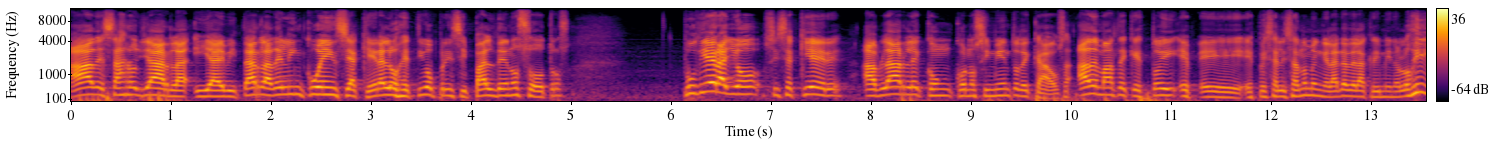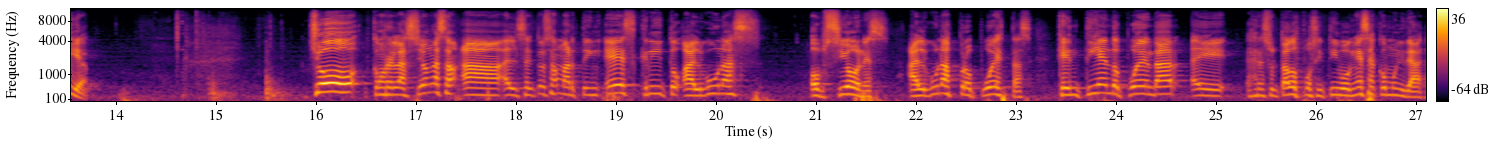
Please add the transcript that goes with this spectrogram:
a desarrollarla y a evitar la delincuencia, que era el objetivo principal de nosotros, pudiera yo, si se quiere, hablarle con conocimiento de causa, además de que estoy eh, eh, especializándome en el área de la criminología. Yo, con relación al sector San Martín, he escrito algunas opciones, algunas propuestas que entiendo pueden dar eh, resultados positivos en esa comunidad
